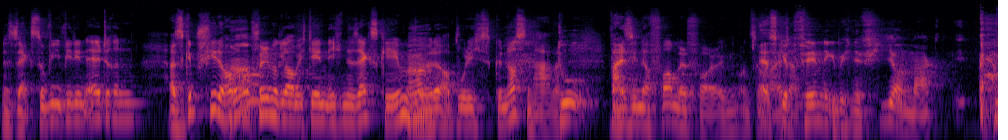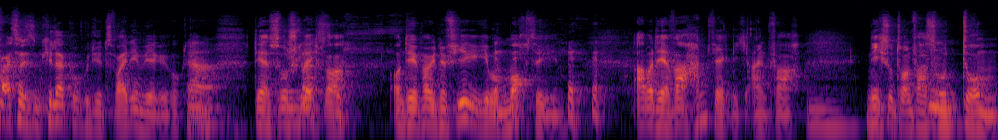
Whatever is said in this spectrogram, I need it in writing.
eine 6. So wie, wie den älteren. Also es gibt viele Hongkong-Filme, glaube ich, denen ich eine 6 geben würde, obwohl ich es genossen habe. Du- weil sie einer Formel folgen und so Es weiter. gibt Filme, die gebe ich eine 4 und mag. Weißt du, diesen Killer Krokodil 2, den wir geguckt Ja. haben, der so schlecht magst du? war. Und dem habe ich eine 4 gegeben und mochte ihn. Aber der war handwerklich einfach nicht so toll und war so dumm.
